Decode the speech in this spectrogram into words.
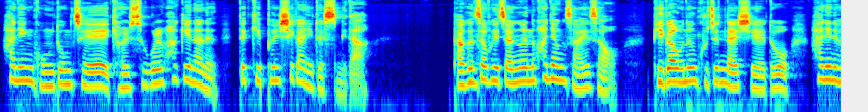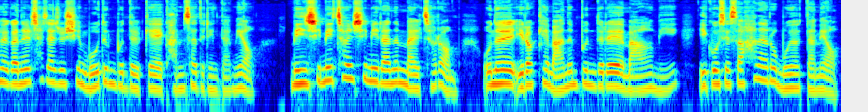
한인 공동체의 결속을 확인하는 뜻깊은 시간이 됐습니다. 박은석 회장은 환영사에서 비가 오는 궂은 날씨에도 한인회관을 찾아주신 모든 분들께 감사드린다며 민심이 천심이라는 말처럼 오늘 이렇게 많은 분들의 마음이 이곳에서 하나로 모였다며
